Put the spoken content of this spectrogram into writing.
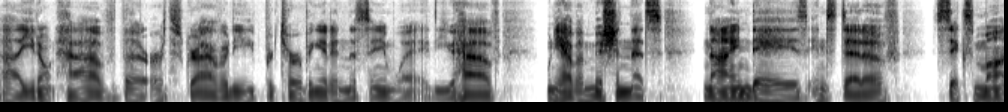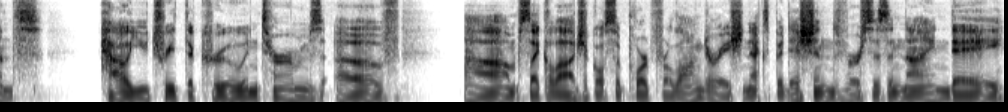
uh, you don't have the Earth's gravity perturbing it in the same way. You have when you have a mission that's nine days instead of six months, how you treat the crew in terms of um, psychological support for long duration expeditions versus a nine day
